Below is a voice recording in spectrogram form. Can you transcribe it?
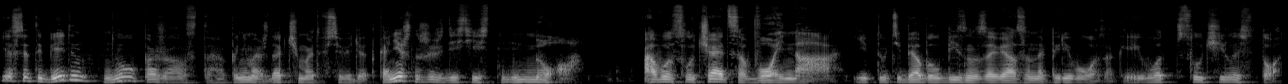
Если ты беден, ну, пожалуйста, понимаешь, да, к чему это все ведет. Конечно же, здесь есть но. А вот случается война, и у тебя был бизнес завязан на перевозок, и вот случилось то.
